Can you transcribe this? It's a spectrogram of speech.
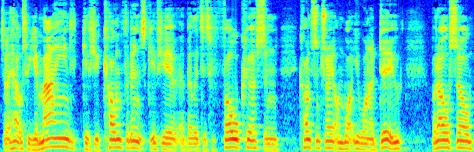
So it helps with your mind, gives you confidence, gives you ability to focus and concentrate on what you want to do, but also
